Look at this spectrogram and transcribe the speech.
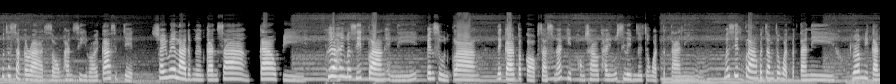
พุทธศักราช 2497 ใช้เวลาดำเนินการสร้าง 9 ปี เพื่อให้มัสยิดกลางแห่งนี้เป็นศูนย์กลาง ในการประกอบศาสนกิจของชาวไทยมุสลิมในจังหวัดปัตตานี มัสยิดกลางประจำจังหวัดปัตตานี เริ่มมีการ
